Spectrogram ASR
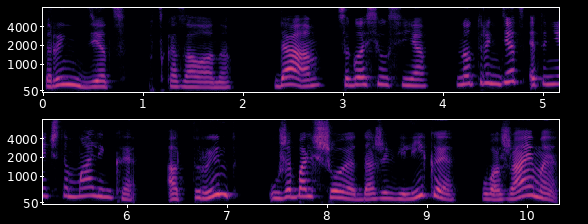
Трындец, подсказала она. Да, согласился я, но трындец – это нечто маленькое, а трынд уже большое, даже великое, уважаемое,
